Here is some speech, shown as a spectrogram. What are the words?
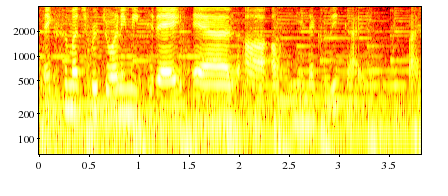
thanks so much for joining me today, and uh, I'll see you next week, guys. Bye.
